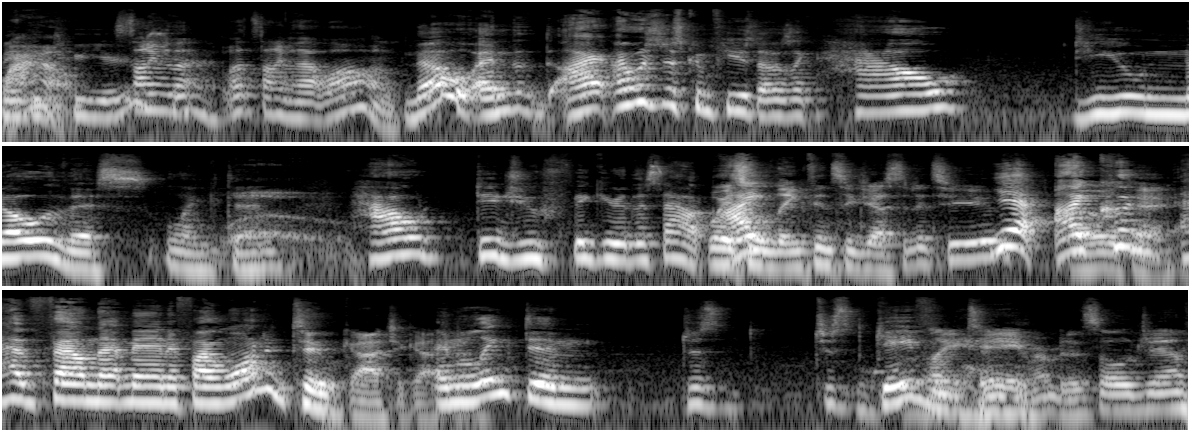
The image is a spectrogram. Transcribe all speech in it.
maybe wow, two years. It's not even yeah. that. That's not even that long. No, and I, I was just confused. I was like, how do you know this, LinkedIn? Whoa. How did you figure this out? Wait, I, so LinkedIn suggested it to you? yeah, I Okay. couldn't have found that man if I wanted to. Gotcha, gotcha. And LinkedIn just just gave them like, to hey, me. remember this old gem?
